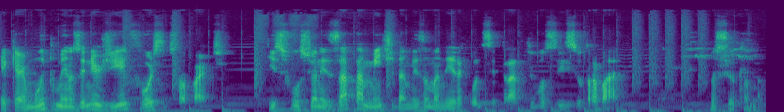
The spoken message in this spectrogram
Requer muito menos energia e força de sua parte. Isso funciona exatamente da mesma maneira quando se trata de você e seu trabalho no trabalho.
